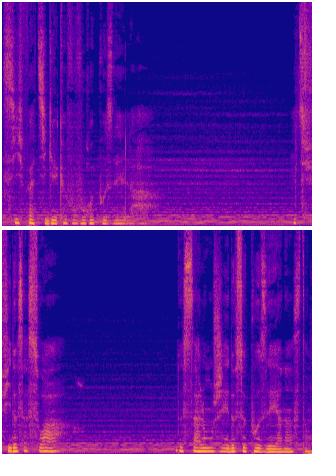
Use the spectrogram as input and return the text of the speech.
Si fatigué que vous vous reposez là. Il suffit de s'asseoir, de s'allonger, de se poser un instant,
